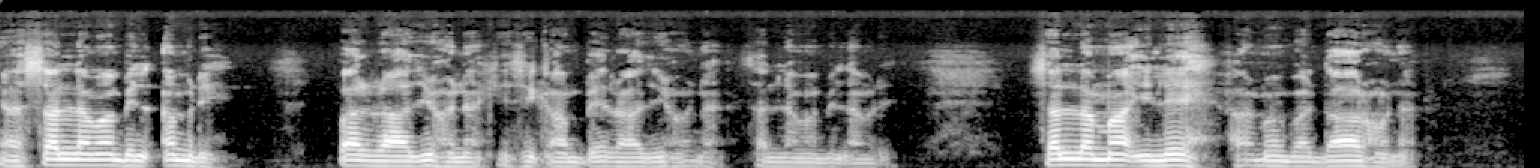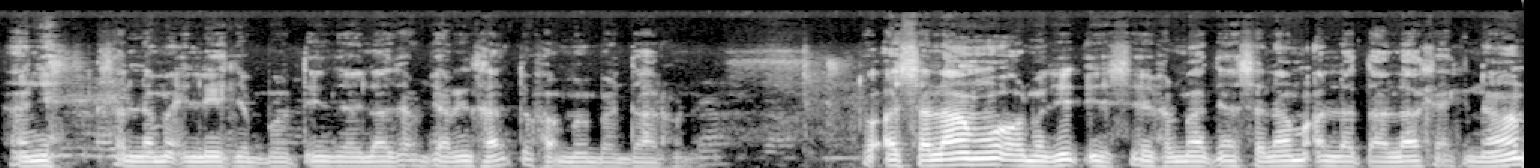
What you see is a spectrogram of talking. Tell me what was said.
یا سلمہ بالعمر پر راضی ہونا، کسی کام پہ راضی ہونا۔ سلمہ بالعمر سلمہ الہ فرما بردار ہونا۔ ہاں جی سلمہ الہ جب بولتے ہیں تھا تو فرما بردار ہونا۔ تو السلام، اور مزید اس سے فرماتے ہیں، السلام اللہ تعالیٰ کا ایک نام۔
